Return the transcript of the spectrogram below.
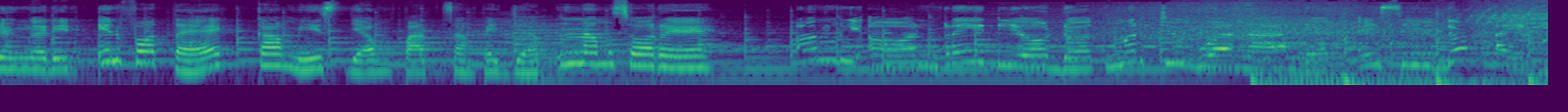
dengerin Infotek Kamis jam 4 sampai jam 6 sore. Only on radio.mercubuana.ac.id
